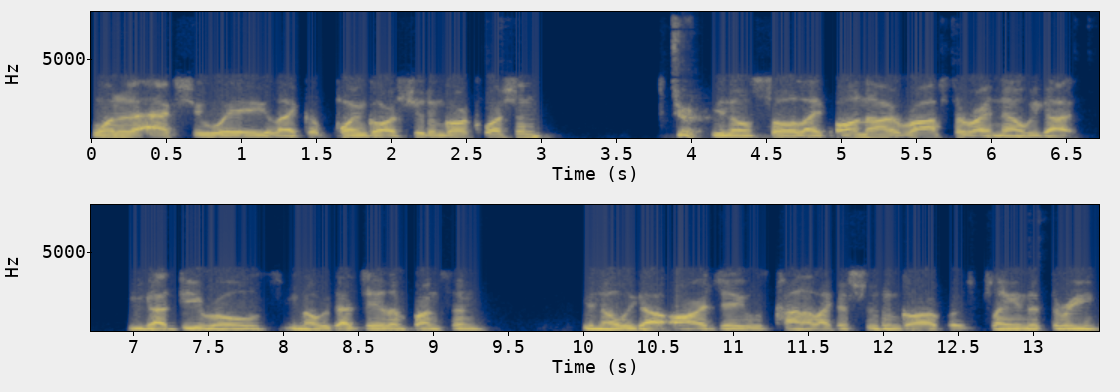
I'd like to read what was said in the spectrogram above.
wanted to ask you a like a point guard, shooting guard question. Sure. You know, so like on our roster right now, we got we got D Rose. You know, we got Jalen Brunson. You know, we got RJ, who's kind of like a shooting guard, but playing the three.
